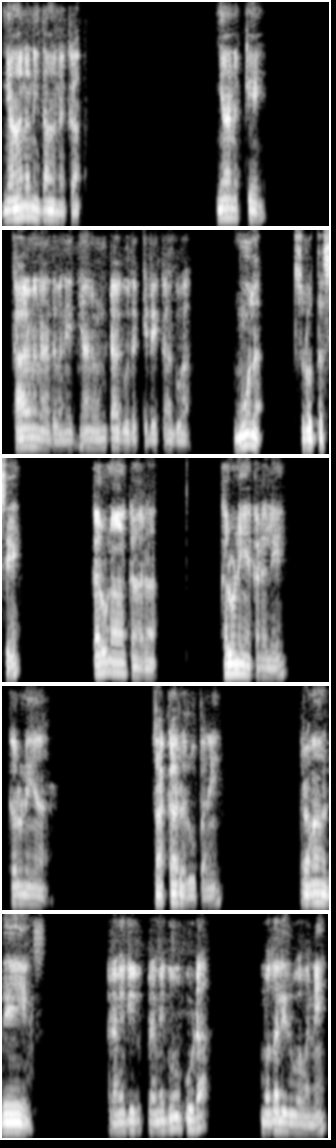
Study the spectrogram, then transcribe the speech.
ಜ್ಞಾನ ನಿಧಾನಕ ಜ್ಞಾನಕ್ಕೆ ಕಾರಣನಾದವನೇ ಜ್ಞಾನ ಉಂಟಾಗುವುದಕ್ಕೆ ಬೇಕಾಗುವ ಮೂಲ ಸ್ರೋತಸ್ಸೇ ಕರುಣಾಕಾರ, ಕರುಣೆಯ ಕಡಲೆ, ಕರುಣೆಯ ಸಾಕಾರ ರೂಪನೆ. ರಮಾದೇ, ರಮೆಗಿ, ರಮೆಗೂ ಕೂಡ ಮೊದಲಿರುವವನೇ.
